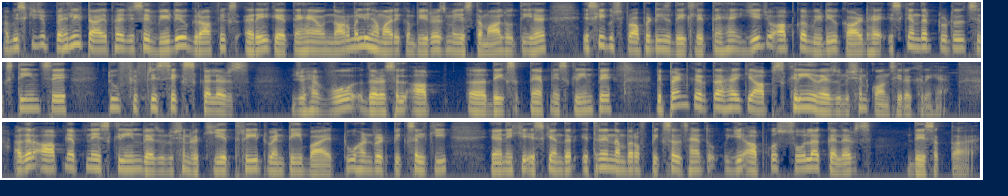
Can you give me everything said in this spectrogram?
अब इसकी जो पहली टाइप है जिसे वीडियो ग्राफिक्स अरे कहते हैं और नॉर्मली हमारे कंप्यूटर्स में इस्तेमाल होती है इसकी कुछ प्रॉपर्टीज़ देख लेते हैं। ये जो आपका वीडियो कार्ड है इसके अंदर टोटल 16 से 256 कलर्स जो है वो दरअसल आप देख सकते हैं अपनी स्क्रीन पे। डिपेंड करता है कि आप स्क्रीन रेजोल्यूशन कौन सी रख रहे हैं। अगर आपने अपने स्क्रीन रेजोल्यूशन रखी है 320 ट्वेंटी बाई टू पिक्सल की, यानी कि इसके अंदर इतने नंबर ऑफ़ पिक्सल्स हैं तो ये आपको 16 कलर्स दे सकता है।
